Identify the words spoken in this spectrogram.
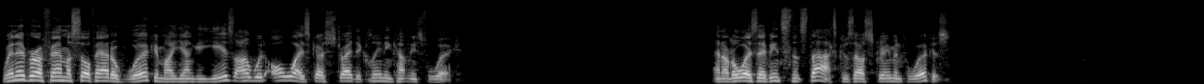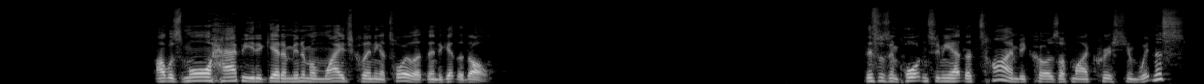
Whenever I found myself out of work in my younger years, I would always go straight to cleaning companies for work. And I'd always have instant starts because they were screaming for workers. I was more happy to get a minimum wage cleaning a toilet than to get the dole. This was important to me at the time because of my Christian witness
